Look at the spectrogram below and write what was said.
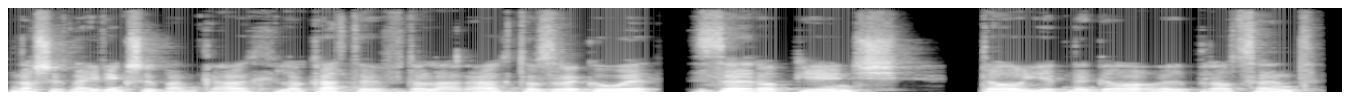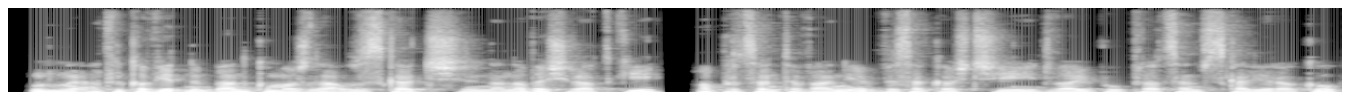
W naszych największych bankach lokaty w dolarach to z reguły 0,5 do 1%, a tylko w jednym banku można uzyskać na nowe środki oprocentowanie w wysokości 2,5% w skali roku,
